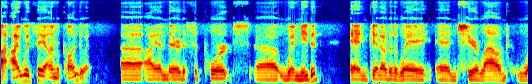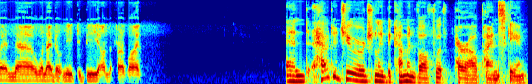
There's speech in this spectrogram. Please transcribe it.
I, I would say I'm a conduit. Uh, I am there to support uh, when needed and get out of the way and cheer loud when uh, when I don't need to be on the front line. And how did you originally become involved with para-alpine skiing?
